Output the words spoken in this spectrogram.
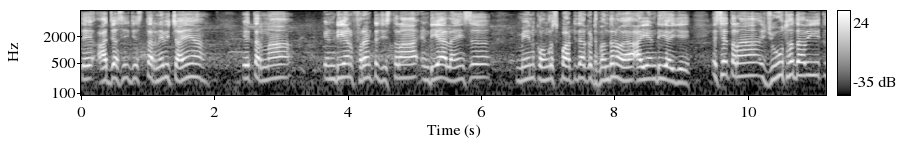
ਤੇ ਅੱਜ ਅਸੀਂ ਜਿਸ ਧਰਨੇ ਵਿੱਚ ਆਏ ਹਾਂ, ਇਹ ਧਰਨਾ ਇੰਡੀਅਨ ਫਰੰਟ ਜਿਸ ਤਰ੍ਹਾਂ India alliance main Congress party ਦਾ ਗਠਬੰਧਨ ਹੋਇਆ ਆਈਐਨਡੀਆਈਏ ਇਸੇ ਤਰ੍ਹਾਂ ਯੂਥ ਦਾ ਵੀ ਇੱਕ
